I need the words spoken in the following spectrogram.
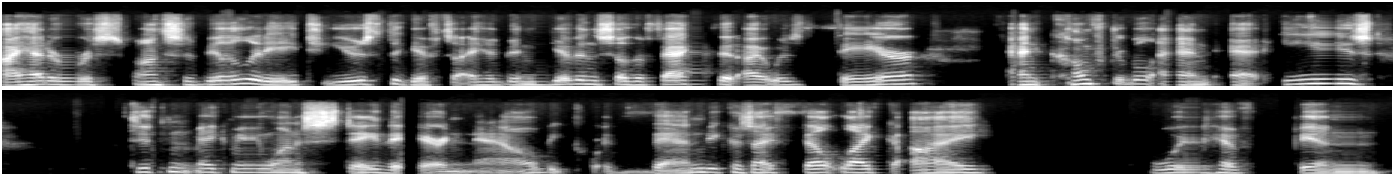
I had a responsibility to use the gifts I had been given. So the fact that I was there and comfortable and at ease didn't make me want to stay there now because then because I felt like I would have been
